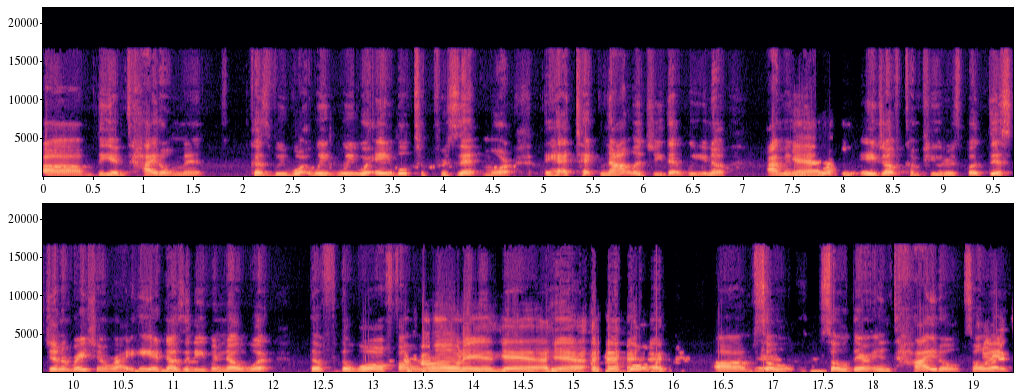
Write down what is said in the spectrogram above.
um, the entitlement because we wa- we we were able to present more. They had technology that we you know i mean Yeah. we up in the age of computers but this generation right here doesn't even know what the the wall phone Phone is. Yeah, yeah. um so so they're entitled. So like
